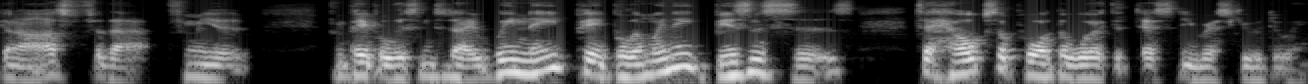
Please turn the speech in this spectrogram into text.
going to ask for that from you, from people listening today. We need people and we need businesses to help support the work that Destiny Rescue are doing.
